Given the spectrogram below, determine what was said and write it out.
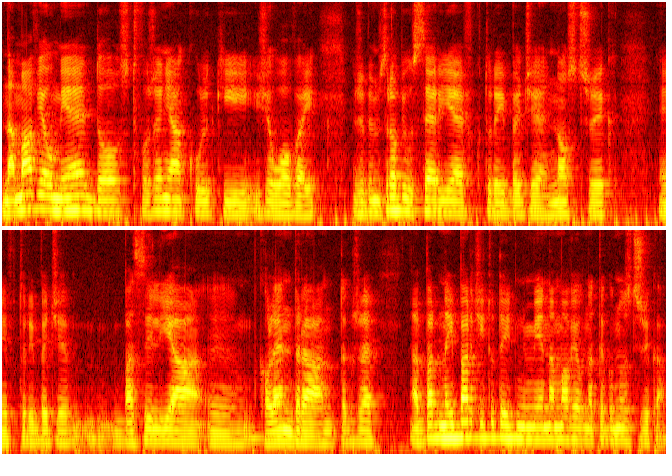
namawiał mnie do stworzenia kulki ziołowej, żebym zrobił serię, w której będzie nostrzyk, y, w której będzie bazylia, y, kolendra, no także a bar- najbardziej tutaj mnie namawiał na tego nozdrzyka.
